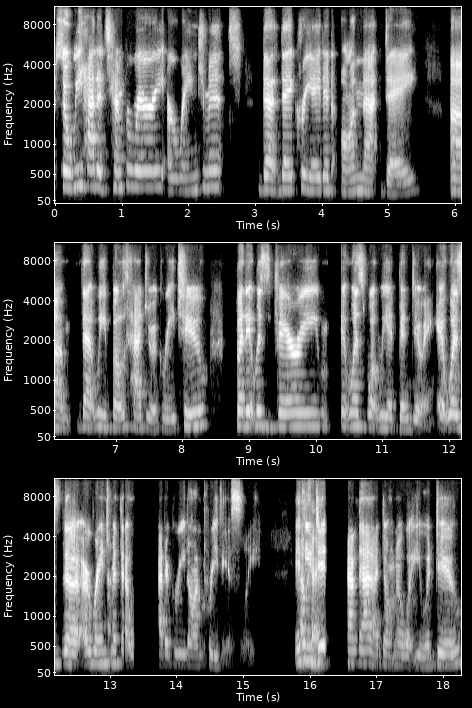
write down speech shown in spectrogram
So, we had a temporary arrangement that they created on that day um, that we both had to agree to but it was very it was what we had been doing it was the arrangement that we had agreed on previously if okay. you didn't have that i don't know what you would do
